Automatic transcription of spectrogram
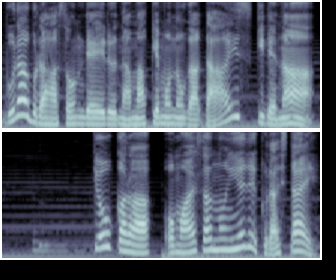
ぶらぶら遊んでいる怠け者が大好きでな。今日からお前さんの家で暮らしたい。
